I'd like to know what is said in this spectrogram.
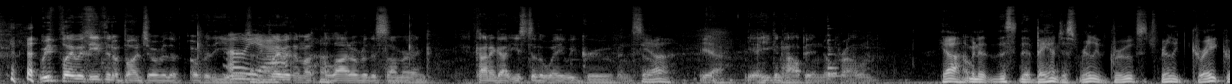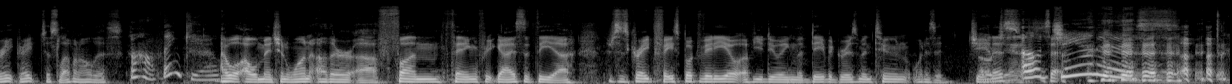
We've played with Ethan a bunch over the over the years. Oh, yeah. We played with him a, a lot over the summer and kind of got used to the way we groove, and so Yeah. Yeah. yeah, he can hop in no problem. Yeah, I mean it, this the band just really grooves. It's really great, great, great. Just loving all this. Oh, thank you. I will. I will mention one other uh, fun thing for you guys. That the uh, there's this great Facebook video of you doing the David Grisman tune. What is it, Janice? Janice. Oh, Is that- Janice.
